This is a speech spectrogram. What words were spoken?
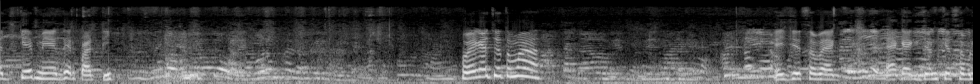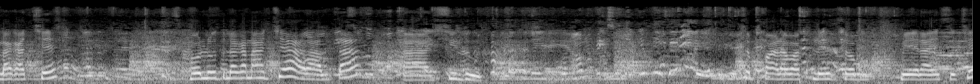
আজকে মেয়েদের পার্টি। হয়ে গেছে তোমার? এই যে সব এক এক একজনকে সব লাগাচ্ছে। হলুদ লাগানো হচ্ছে আর আলতা আর সিঁদুর। সব পাড়া বাকলে সব মেয়েরা এসেছে।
